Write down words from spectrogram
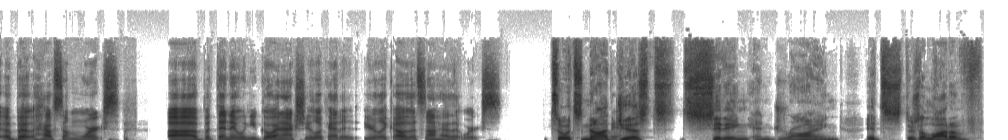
about how something works uh but then when you go and actually look at it you're like oh that's not how that works So it's not Yeah. just sitting and drawing. It's there's a lot of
